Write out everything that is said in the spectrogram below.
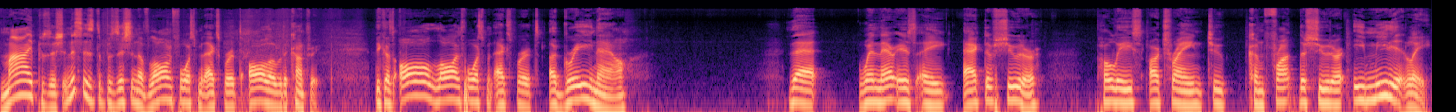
my position, this is the position of law enforcement experts all over the country. Because all law enforcement experts agree now that when there is a active shooter police are trained to confront the shooter immediately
